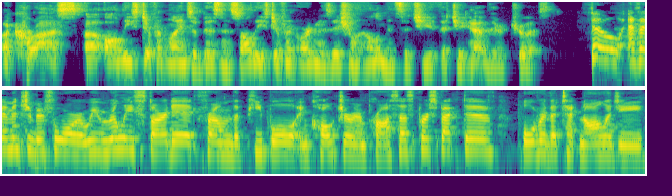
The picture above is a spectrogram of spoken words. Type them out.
across uh, all these different lines of business, all these different organizational elements that you that you have there Truist? So, as I mentioned before, we really started from the people and culture and process perspective over the technology.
